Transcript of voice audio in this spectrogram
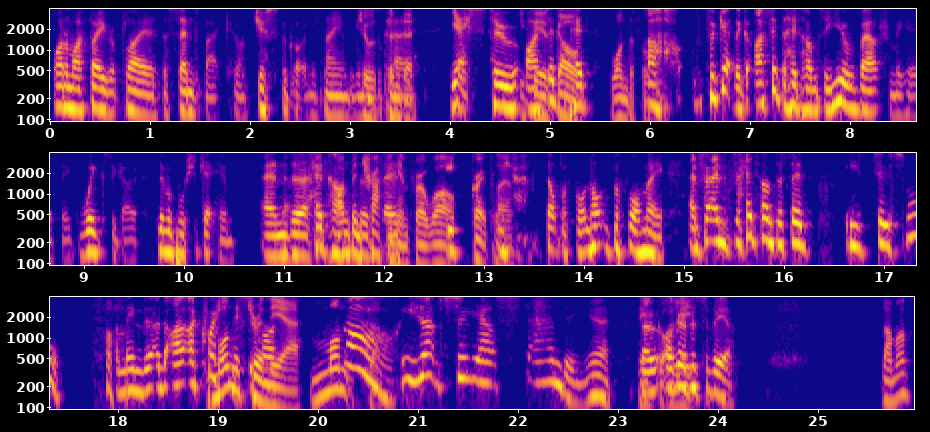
one of my favourite players, the centre back, I've just forgotten his name. beginning Jules with a K. Koundé. Yes, who You see I his said goal. to head. Wonderful. Oh, forget the. g- I said to Headhunter, you vouched for me here, Fig, weeks ago. Liverpool should get him, and uh, Headhunter. I've been tracking says- him for a while. Great player. Yeah, not before, not before me. And, and Headhunter said he's too small. I mean, I, I question if Monster in I- the air. Monster. Oh, he's absolutely outstanding. Yeah. He's So I'll go for elite. Sevilla. Dama?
